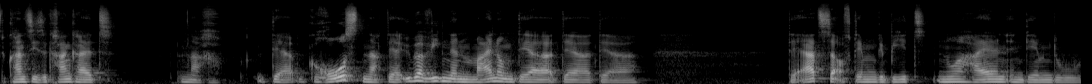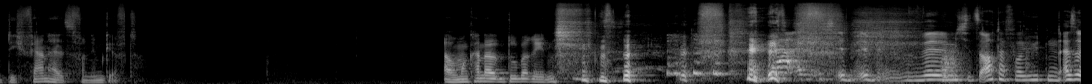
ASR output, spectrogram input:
du kannst diese Krankheit nach der großen, nach der überwiegenden Meinung der, der, der, der Ärzte auf dem Gebiet nur heilen, indem du dich fernhältst von dem Gift. Aber man kann darüber reden. ja, also ich, ich, will mich jetzt auch davor hüten. Also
